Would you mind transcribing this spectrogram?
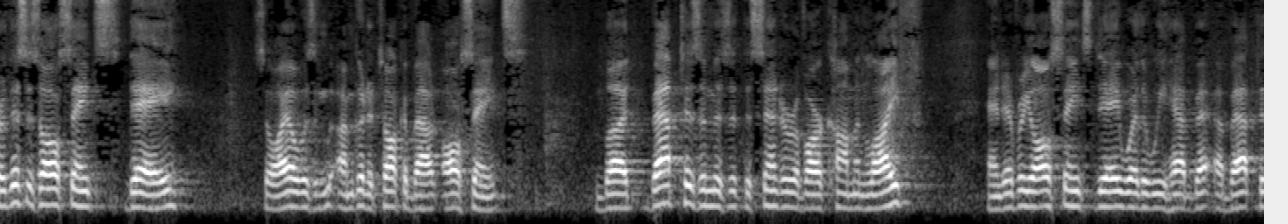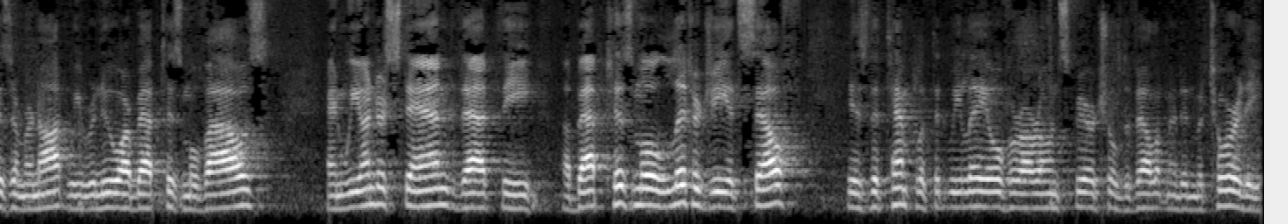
This is All Saints Day, so I always I'm going to talk about All Saints. But baptism is at the center of our common life, and every All Saints Day, whether we have a baptism or not, we renew our baptismal vows, and we understand that the baptismal liturgy itself is the template that we lay over our own spiritual development and maturity.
